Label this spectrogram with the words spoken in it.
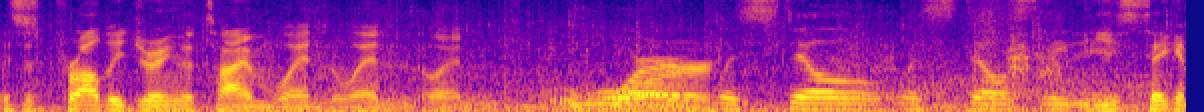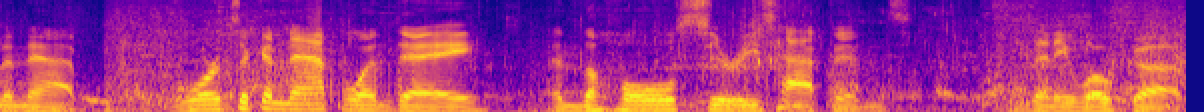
This is probably during the time when when when War War. was still was still sleepy. He's taking a nap. War took a nap one day, and the whole series happened. And then he woke up.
